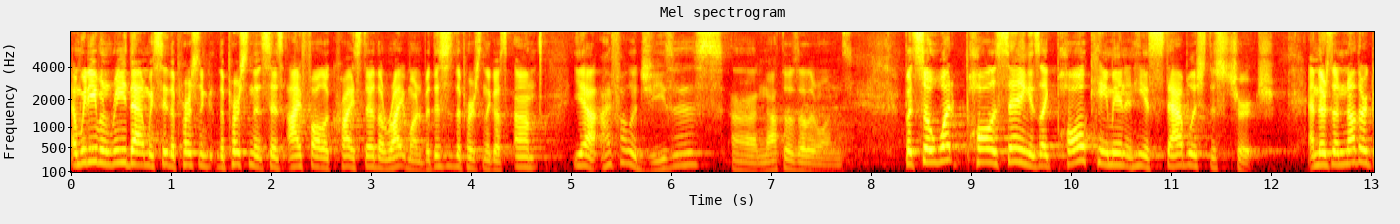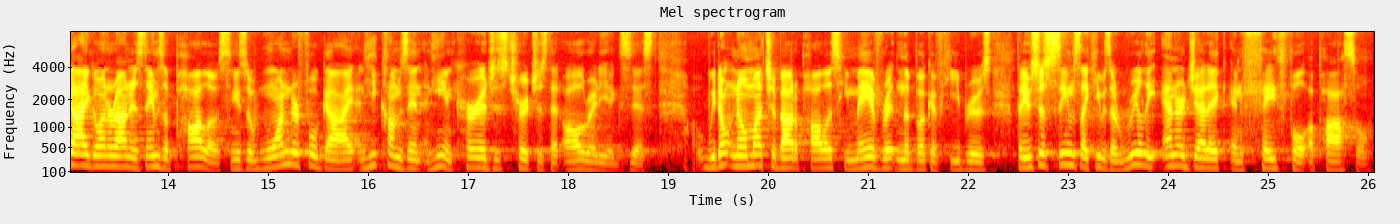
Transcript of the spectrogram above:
And we'd even read that and we say the person, the person that says, I follow Christ, they're the right one. But this is the person that goes, um, yeah, I follow Jesus, uh, not those other ones. But so what Paul is saying is like Paul came in and he established this church. And there's another guy going around, and his name's Apollos, and he's a wonderful guy, and he comes in and he encourages churches that already exist. We don't know much about Apollos. He may have written the book of Hebrews, but he just seems like he was a really energetic and faithful apostle.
